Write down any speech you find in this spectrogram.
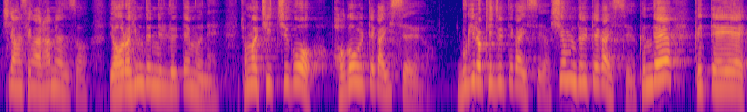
신앙생활 하면서 여러 힘든 일들 때문에 정말 지치고 버거울 때가 있어요. 무기력해질 때가 있어요. 시험 들 때가 있어요. 근데 그때에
